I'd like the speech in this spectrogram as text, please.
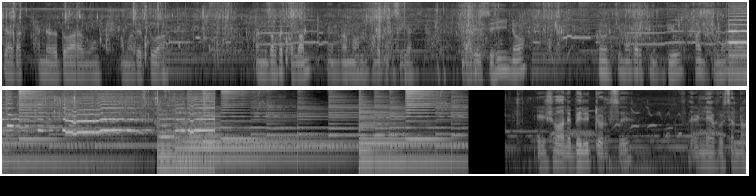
দেখা যাক দোয়ার এবং আমাদের দোয়া। আমি জাল পাত করলাম আমি করে দিতেছি বাইরে সেই ন যেমন কি মজার কোনো ভিউ আজ কোনো এই সকালে বেলিট চড়ছে ফাইনালি পড়ছে না।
